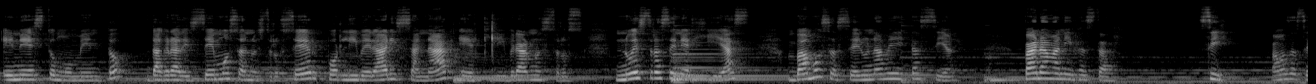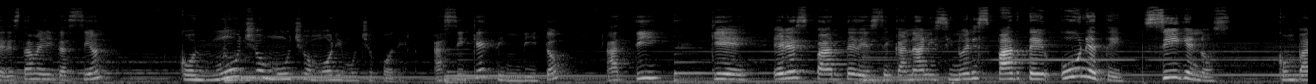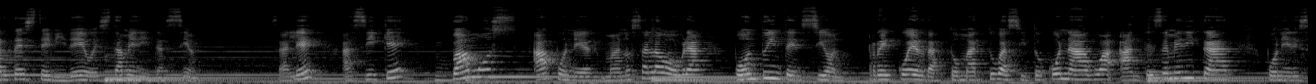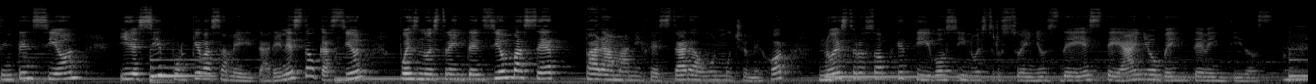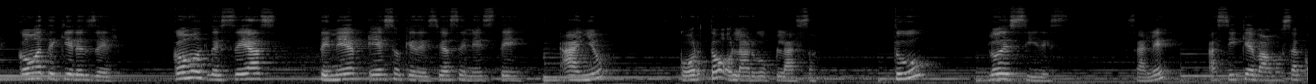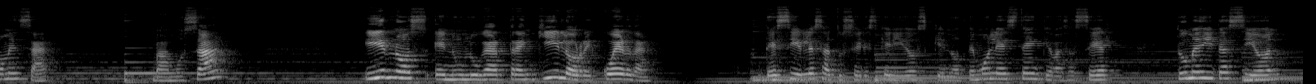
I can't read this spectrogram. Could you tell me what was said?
en este momento. Agradecemos a nuestro ser por liberar y sanar, equilibrar nuestros, nuestras energías. Vamos a hacer una meditación para manifestar. Sí, vamos a hacer esta meditación con mucho, mucho amor y mucho poder. Así que te invito a ti que eres parte de este canal y si no eres parte, únete, síguenos, comparte este video, esta meditación. ¿Sale? Así que vamos a poner manos a la obra, pon tu intención. Recuerda tomar tu vasito con agua antes de meditar, poner esa intención y decir por qué vas a meditar. En esta ocasión, pues nuestra intención va a ser para manifestar aún mucho mejor nuestros objetivos y nuestros sueños de este año 2022. ¿Cómo te quieres ver? ¿Cómo deseas tener eso que deseas en este año, corto o largo plazo? Tú lo decides, ¿sale? Así que vamos a comenzar. Vamos a irnos en un lugar tranquilo, recuerda decirles a tus seres queridos que no te molesten, que vas a hacer tu meditación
